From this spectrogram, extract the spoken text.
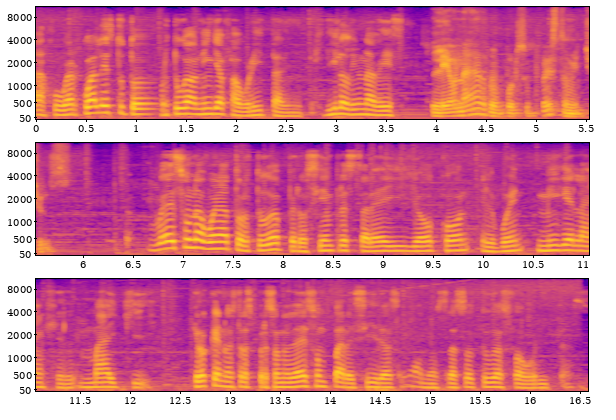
a, jugar. ¿Cuál es tu tortuga ninja favorita, Dimitri? Dilo de una vez. Leonardo, por supuesto, Michus. Es una buena tortuga, pero siempre estaré ahí yo con el buen Miguel Ángel, Mikey. Creo que nuestras personalidades son parecidas a nuestras tortugas favoritas.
